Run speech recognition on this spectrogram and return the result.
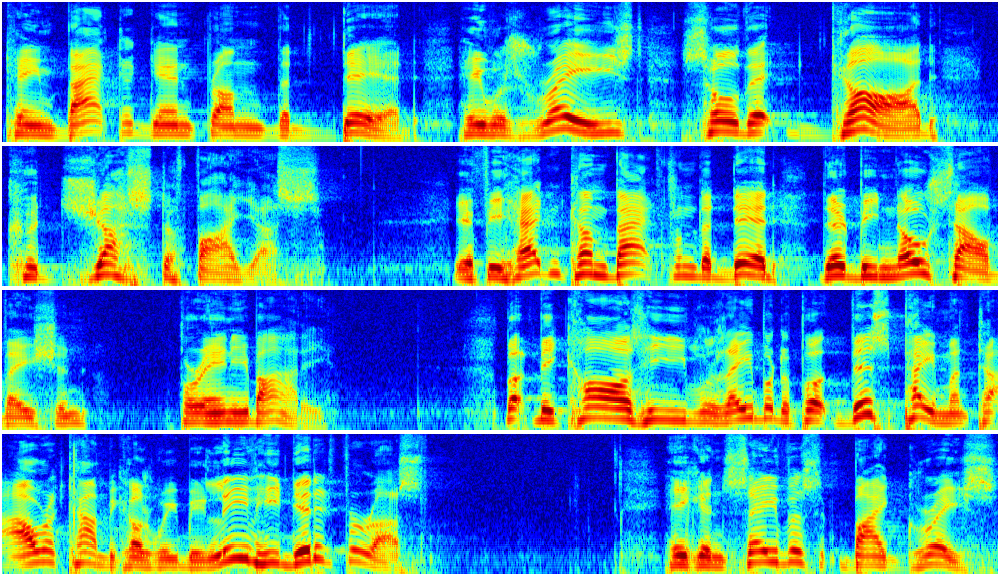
came back again from the dead. He was raised so that God could justify us. If he hadn't come back from the dead, there'd be no salvation for anybody. But because he was able to put this payment to our account, because we believe he did it for us, he can save us by grace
